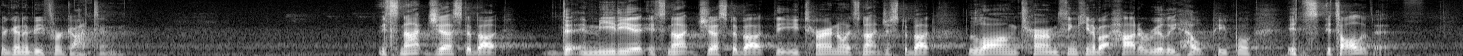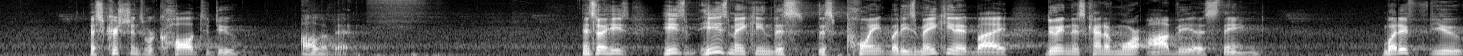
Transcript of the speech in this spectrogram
they're going to be forgotten. It's not just about the immediate, it's not just about the eternal, it's not just about long term thinking about how to really help people. It's, it's all of it. As Christians, we're called to do all of it. And so he's, he's, he's making this, this point, but he's making it by doing this kind of more obvious thing. What if you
